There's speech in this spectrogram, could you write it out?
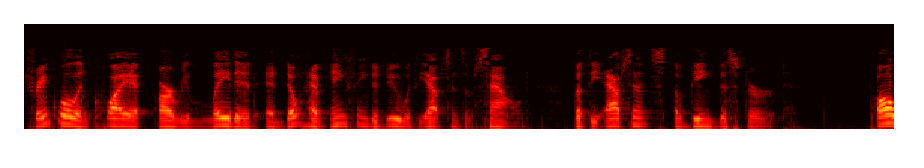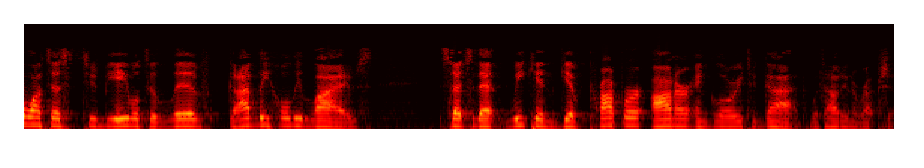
Tranquil and quiet are related and don't have anything to do with the absence of sound, but the absence of being disturbed. Paul wants us to be able to live godly, holy lives such that we can give proper honor and glory to God without interruption.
